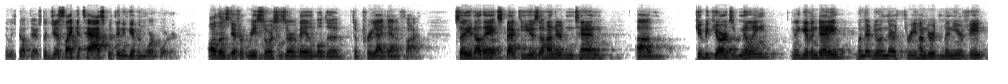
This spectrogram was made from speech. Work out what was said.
that we show up there. So just like a task within a given work order, all those different resources are available to, to pre-identify. So, you know, they expect to use 110 um, cubic yards of milling in a given day when they're doing their 300 linear feet.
